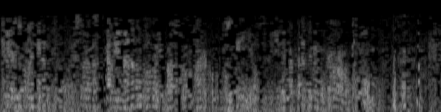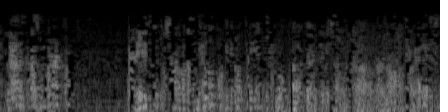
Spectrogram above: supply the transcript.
que es un ejemplo, estás caminando y vas a hablar con tus niños y de repente en un carro, ¡pum! Ya estás muerto. Perdiste tu salvación porque no te tiempo para perder salvación, perdón otra vez.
